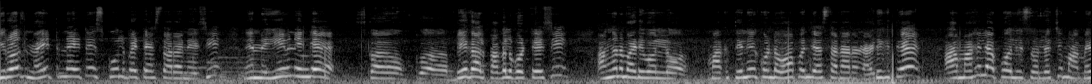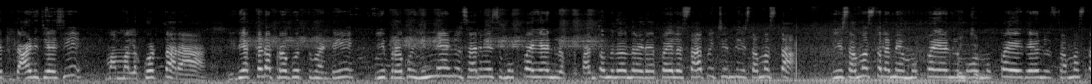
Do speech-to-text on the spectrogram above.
ఈరోజు నైట్ నైటే స్కూల్ పెట్టేస్తారనేసి నిన్న ఈవినింగే బీగాలు పగలు కొట్టేసి అంగన్వాడీ వాళ్ళు మాకు తెలియకుండా ఓపెన్ చేస్తున్నారని అడిగితే ఆ మహిళా పోలీసు వాళ్ళు వచ్చి మా మీద దాడి చేసి మమ్మల్ని కొడతారా? ఇది ఎక్కడ ప్రభుత్వం అండి? ఈ ప్రభు ఇన్నేళ్ళు సర్వీస్ ముప్పై ఏళ్ళు పంతొమ్మిది వందల డెబ్బైలో స్థాపించింది ఈ సంస్థ. ఈ సంస్థలో మేము ముప్పై ఏళ్ళు ముప్పై ముప్పై ఐదేళ్ళు సంస్థ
